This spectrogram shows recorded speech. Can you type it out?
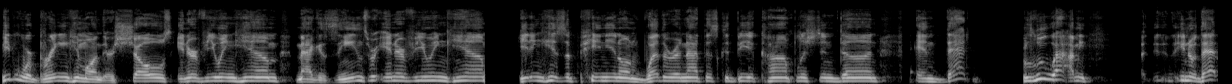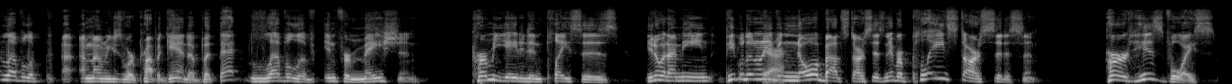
people were bringing him on their shows, interviewing him, magazines were interviewing him, getting his opinion on whether or not this could be accomplished and done. And that blew out. I mean, you know, that level of, I'm not going to use the word propaganda, but that level of information permeated in places. You know what I mean? People don't yeah. even know about Star Citizen, never played Star Citizen, heard his voice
